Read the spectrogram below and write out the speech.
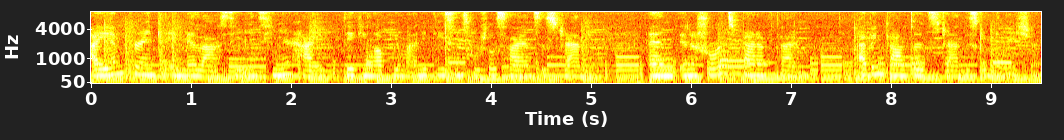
I am currently in my last year in senior high, taking up humanities and social sciences strand, and in a short span of time, I've encountered strand discrimination.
